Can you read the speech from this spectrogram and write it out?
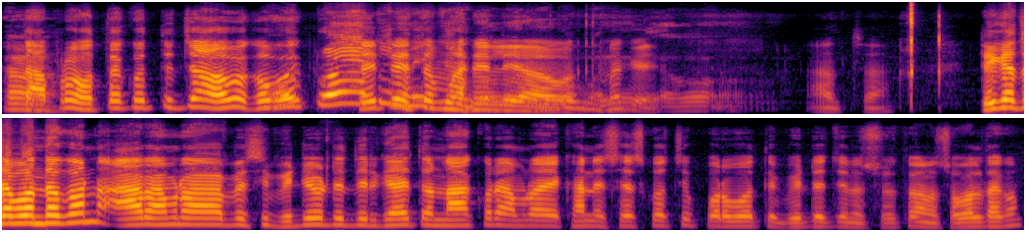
হ্যাঁ। তারপরে হত্যা করতে যা হবে খবর তো সেটাই তো মানে হবে মানে নাকি? আচ্ছা। ঠিক আছে বন্ধুগণ আর আমরা বেশি ভিডিওটি দীর্ঘায়িত না করে আমরা এখানে শেষ করছি। পরবর্তী ভিডিওর জন্য সুস্থ সবাই থাকুন।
